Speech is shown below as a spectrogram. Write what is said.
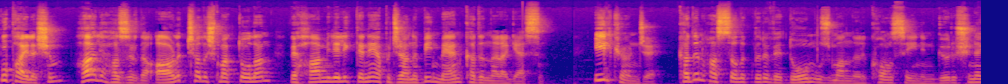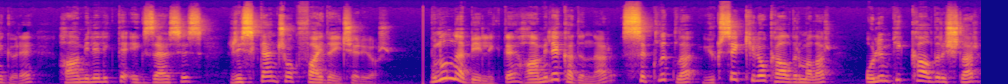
Bu paylaşım hali hazırda ağırlık çalışmakta olan ve hamilelikte ne yapacağını bilmeyen kadınlara gelsin. İlk önce Kadın Hastalıkları ve Doğum Uzmanları Konseyi'nin görüşüne göre hamilelikte egzersiz riskten çok fayda içeriyor. Bununla birlikte hamile kadınlar sıklıkla yüksek kilo kaldırmalar, olimpik kaldırışlar,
